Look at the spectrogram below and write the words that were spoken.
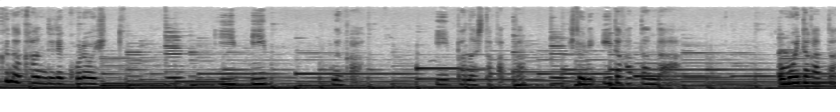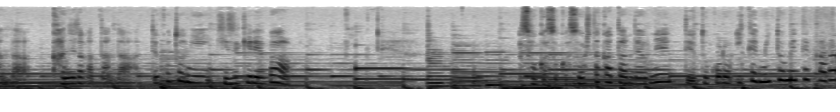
グな感じでこれを言い言いなんか言いっぱなしたかった人に言いたかったんだ思いたかったんだ感じたかったんだってことに気づければそうかそうかそうしたかったんだよねっていうところを一回認めてから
